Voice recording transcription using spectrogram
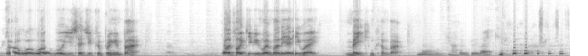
wish Well, well, well, well, you said you could bring him back. uh, we, we, What if I give you my money anyway? Make him come back. no, we can't don't do that. make him do that.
